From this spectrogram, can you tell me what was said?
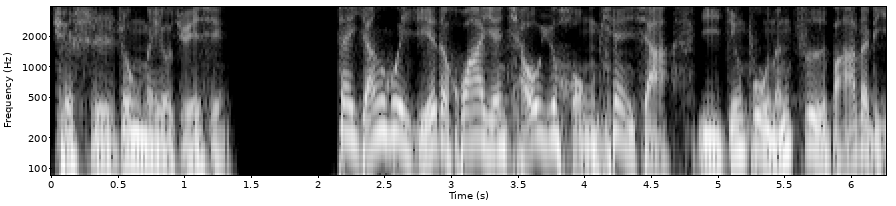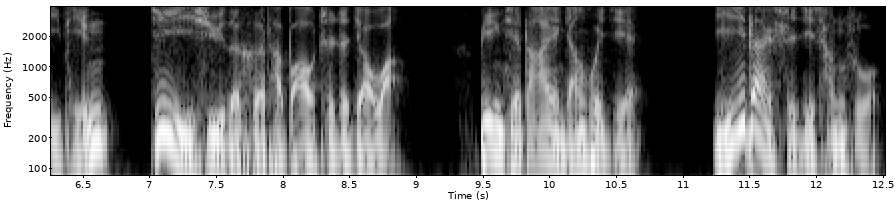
却始终没有觉醒，在杨慧杰的花言巧语哄骗下，已经不能自拔的李平继续的和他保持着交往，并且答应杨慧杰，一旦时机成熟，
